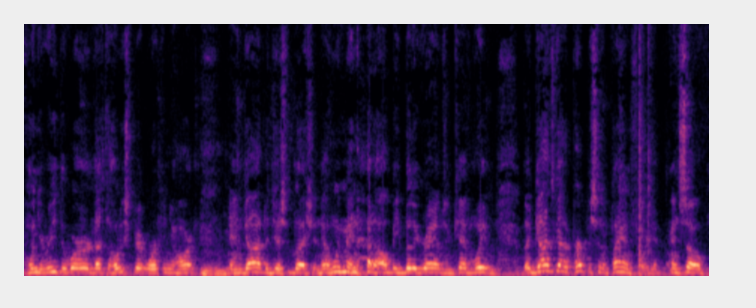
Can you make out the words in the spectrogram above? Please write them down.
When you read the Word, let the Holy Spirit work in your heart, and God to just bless you. Now, we may not all be Billy Grahams and Kevin Williams, but God's got a purpose and a plan for you, and so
